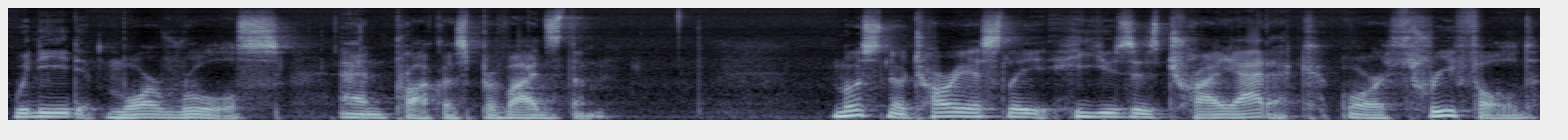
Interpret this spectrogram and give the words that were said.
we need more rules, and Proclus provides them. Most notoriously, he uses triadic or threefold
